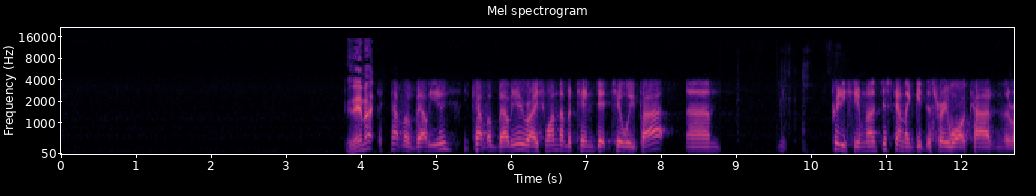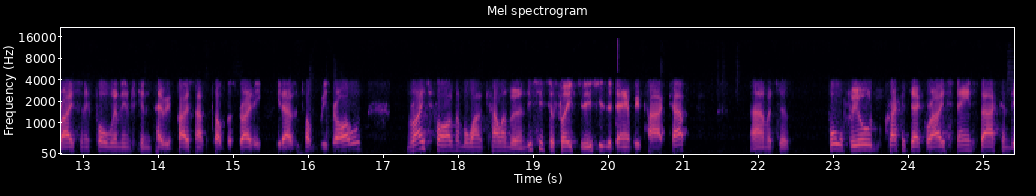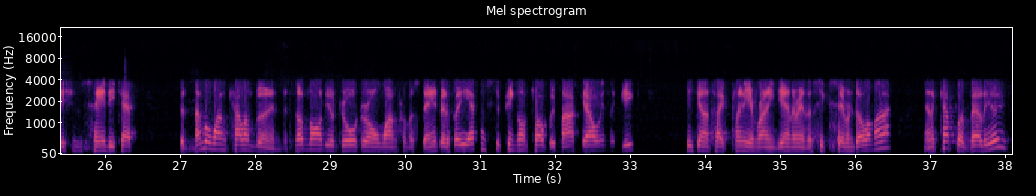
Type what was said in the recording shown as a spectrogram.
You there, mate? a couple of value, a couple of value. Race one, number 10, Debt Till We Part. Um, pretty similar. Just going to get the three wide card into the race, and if Paul Williams can have him post up the top of the straight, he can get over the top of his rivals. Race five, number one, Cullenburn. This is the feature. This is the Danbury Park Cup. Um, it's a full field crackerjack race, stand start conditions, handicap. But number one, Cullenburn. It's not an ideal draw draw one from a stand, but if he happens to ping on top with Mark Yole in the gig, he's going to take plenty of running down around the six, seven dollar mark. And a couple of value.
